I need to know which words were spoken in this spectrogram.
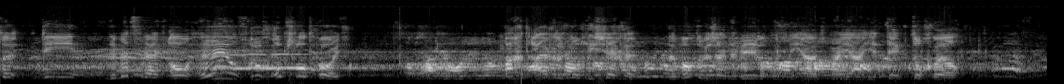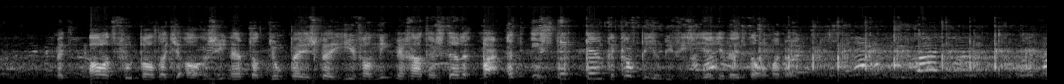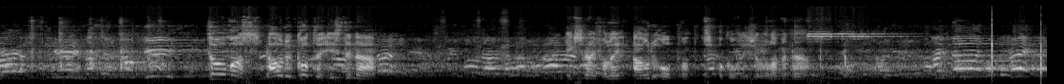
Die de wedstrijd al heel vroeg op slot gooit. Mag het eigenlijk nog niet zeggen. De wonderen zijn de wereld nog niet uit. Maar ja, je denkt toch wel. Met al het voetbal dat je al gezien hebt, dat jong PSV hiervan niet meer gaat herstellen. Maar het is de keukenkampioen-divisie, hè? Je weet het allemaal nooit. Thomas Oude Kotten is de naam. Ik schrijf alleen Oude op, want het is ook I'm done. Hey.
